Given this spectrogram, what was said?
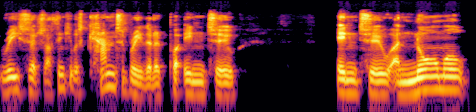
research. I think it was Canterbury that had put into into a normal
